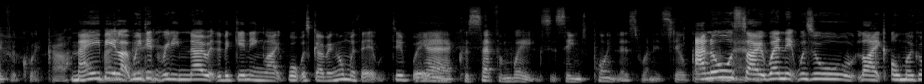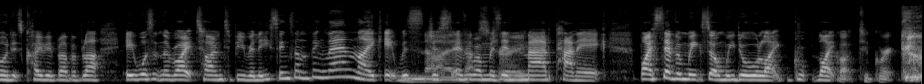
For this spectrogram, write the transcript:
know. over quicker. Maybe, like we didn't really know at the beginning like what was going on with it, did we? Yeah, because seven weeks, it seems pointless when it's still going And also, there. when it was all like, "Oh my god, it's COVID," blah blah blah, it wasn't the right time to be releasing something. Then, like, it was No, just everyone was true. in mad panic. By seven weeks on, we'd all like, gr- like, got to grip grown,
